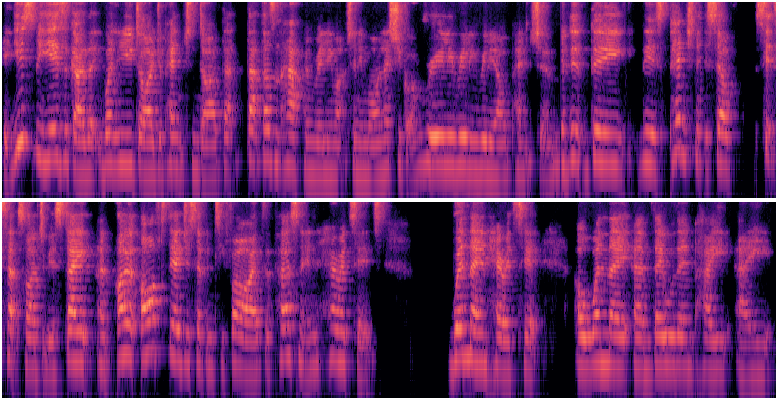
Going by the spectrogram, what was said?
It used to be years ago that when you died, your pension died. That that doesn't happen really much anymore unless you've got a really, really, really old pension. The, the this pension itself sits outside of your estate, and after the age of 75, the person inherits when they inherit it or when they um, they will then pay a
